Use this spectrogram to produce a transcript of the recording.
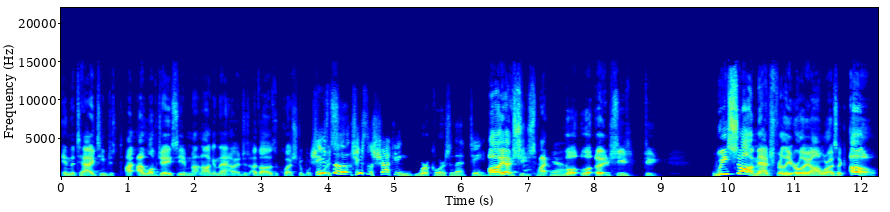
in the tag team. Just I, I love Jacy. I'm not knocking that. I just I thought it was a questionable she's choice. The, she's the shocking workhorse of that team. Oh yeah, she's I, yeah. Look, look, uh, she's. We saw a match fairly early on where I was like, oh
